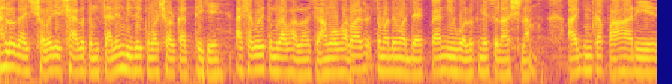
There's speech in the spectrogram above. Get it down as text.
হ্যালো গাইজ সবাইকে স্বাগতম স্যালেন বিজয় কুমার সরকার থেকে। আশা করি তোমরা ভালো আছো, আমিও ভালো। আর তোমাদের মধ্যে একটা নিউ বলক নিয়ে চলে আসলাম। আরেকদিনকার পাহাড়ের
